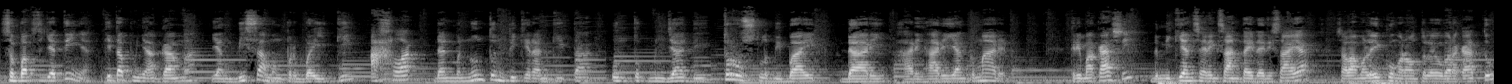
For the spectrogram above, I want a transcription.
Sebab sejatinya kita punya agama yang bisa memperbaiki akhlak dan menuntun pikiran kita untuk menjadi terus lebih baik dari hari-hari yang kemarin. Terima kasih, demikian sharing santai dari saya. Assalamualaikum warahmatullahi wabarakatuh.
